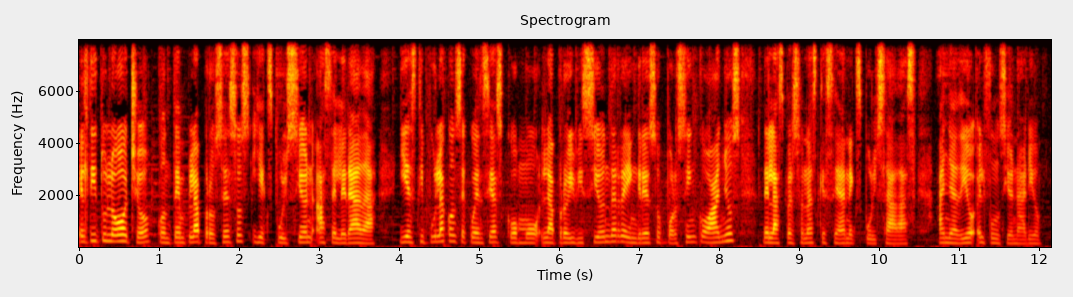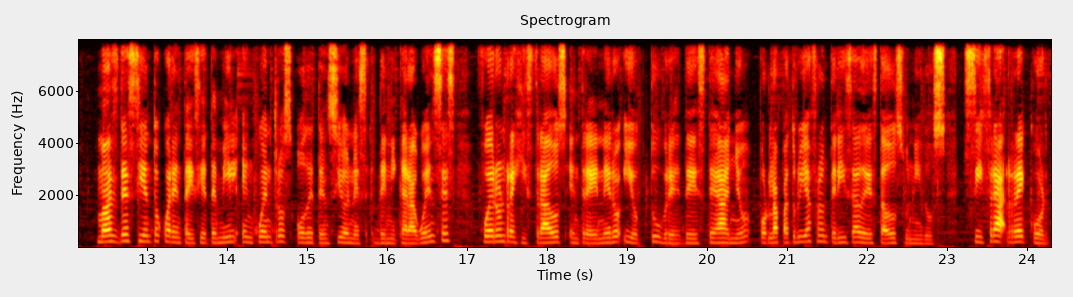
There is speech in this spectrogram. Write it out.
El título 8 contempla procesos y expulsión acelerada y estipula consecuencias como la prohibición de reingreso por cinco años de las personas que sean expulsadas, añadió el funcionario. Más de 147 mil encuentros o detenciones de nicaragüenses fueron registrados entre enero y octubre de este año por la patrulla fronteriza de Estados Unidos, cifra récord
